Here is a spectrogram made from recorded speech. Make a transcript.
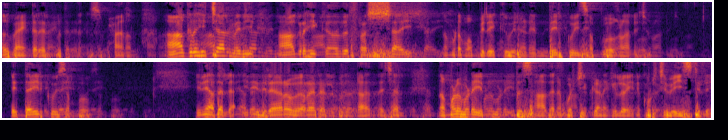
അത് ഭയങ്കര അത്ഭുതം തന്നെ. സുഭാനം ആഗ്രഹിച്ചാൽ മതി. ആഗ്രഹിക്കുന്നത് ഫ്രഷായി നമ്മുടെ മുമ്പിലേക്ക് വരികയാണ്. എന്തായിരിക്കും ഈ സംഭവങ്ങൾ ആലോചിച്ചു എന്തായിരിക്കും ഈ സംഭവം? ഇനി അതല്ല. ഇനി ഇതിലേറെ വേറെ ഒരു അത്ഭുതം ഉണ്ട്. അതെന്ന് വെച്ചാൽ നമ്മളിവിടെ എന്ത് സാധനം ഭക്ഷിക്കുകയാണെങ്കിലും അതിന് കുറച്ച് വേസ്റ്റ് ഇല്ലേ?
